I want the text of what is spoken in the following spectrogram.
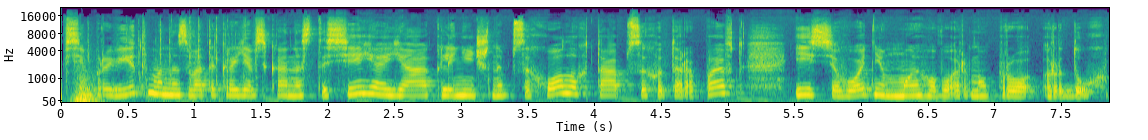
Всім привіт! Мене звати Краєвська Анастасія. Я клінічний психолог та психотерапевт. І сьогодні ми говоримо про рдух.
